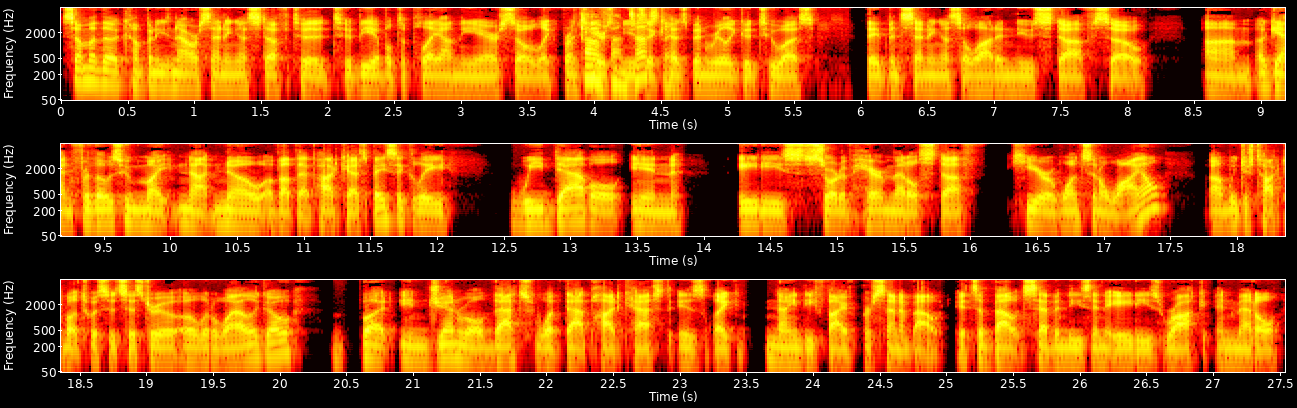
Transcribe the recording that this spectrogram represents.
some of the companies now are sending us stuff to to be able to play on the air. So like frontiers oh, music has been really good to us. They've been sending us a lot of new stuff. So um, again for those who might not know about that podcast basically we dabble in 80s sort of hair metal stuff here once in a while um, we just talked about Twisted Sister a, a little while ago, but in general, that's what that podcast is like 95% about. It's about 70s and 80s rock and metal.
